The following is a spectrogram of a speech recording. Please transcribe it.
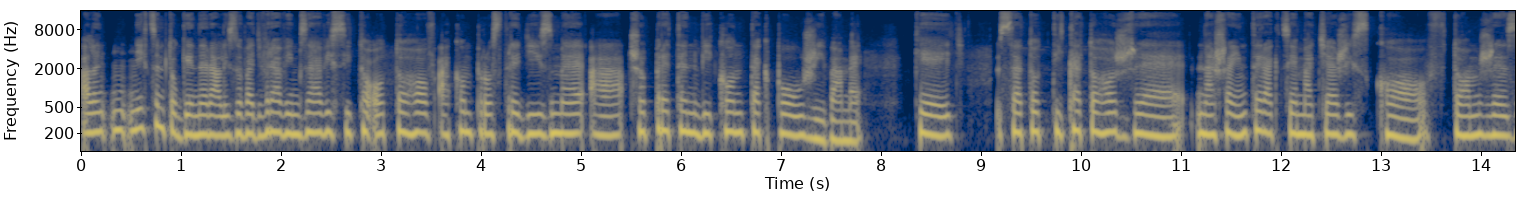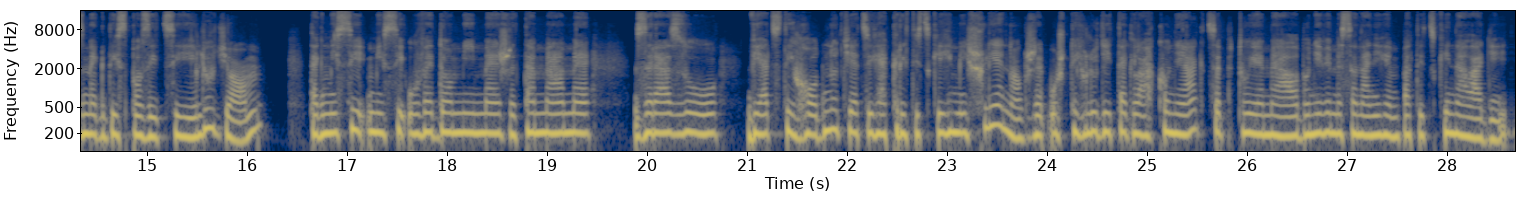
Ale nechcem to generalizovať, vravím, závisí to od toho, v akom prostredí sme a čo pre ten výkon tak používame. Keď sa to týka toho, že naša interakcia má ťažisko v tom, že sme k dispozícii ľuďom, tak my si, my si uvedomíme, že tam máme zrazu viac tých hodnotiacich a kritických myšlienok, že už tých ľudí tak ľahko neakceptujeme alebo nevieme sa na nich empaticky naladiť.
